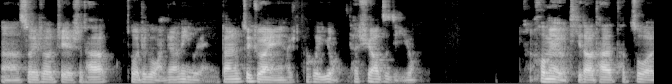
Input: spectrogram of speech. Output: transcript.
呃，所以说这也是他做这个网站另一个原因，当然最主要原因还是他会用，他需要自己用。后面有提到他他做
